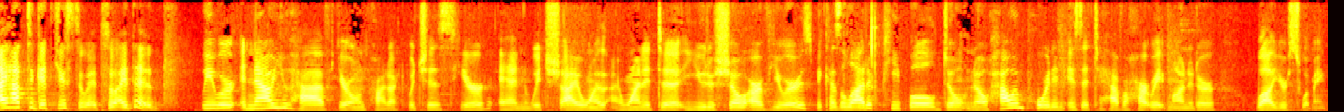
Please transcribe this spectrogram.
I had to get used to it, so I did. We were, and now you have your own product, which is here, and which I want, I wanted to you to show our viewers because a lot of people don't know how important is it to have a heart rate monitor while you're swimming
